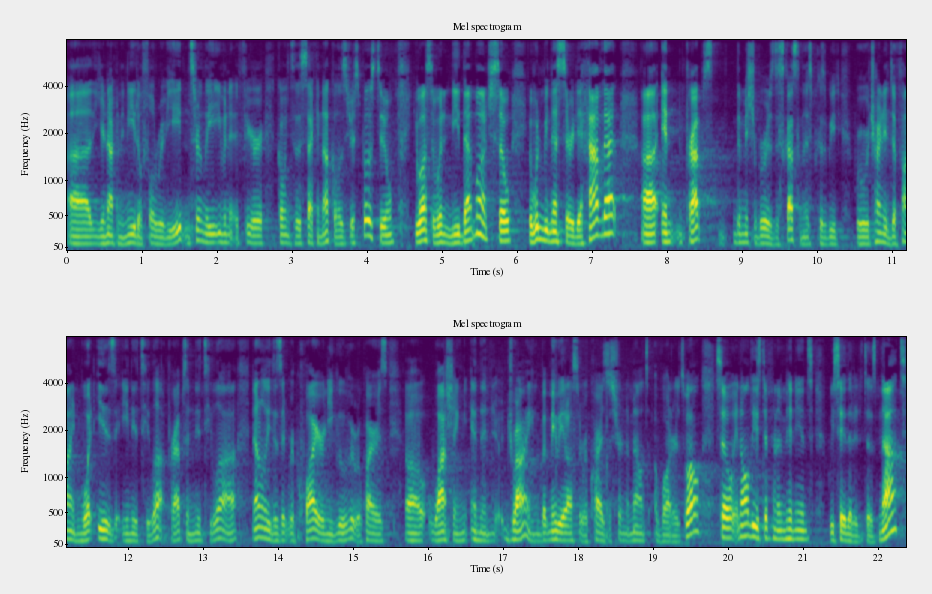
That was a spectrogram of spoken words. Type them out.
uh, you're not going to need a full revi'it. And certainly, even if you're going to the second knuckle as you're supposed to, you also wouldn't need that much. So it wouldn't be necessary to have that. Uh, and perhaps the Mishnah Berurah is discussing this because we, we were trying to define what is a nitila. Perhaps a nitila, not only does it require niguv, it requires uh, washing and then drying, but maybe it also requires a certain amount of water as well. So in all these different opinions, we say that it does not.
